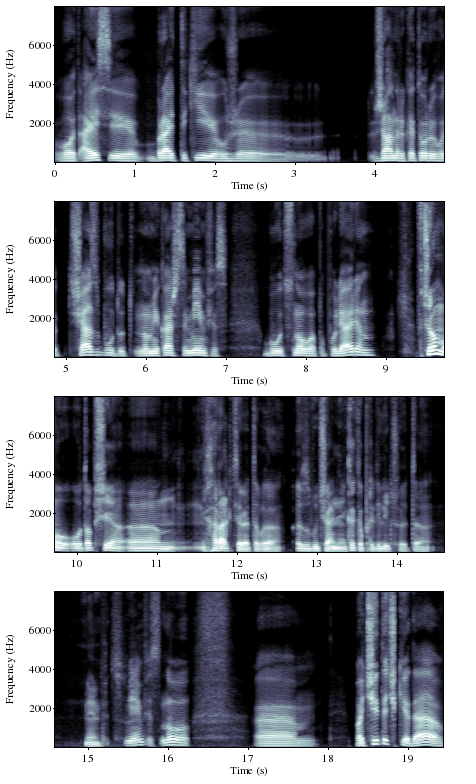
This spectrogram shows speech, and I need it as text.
Вот. А если брать такие уже жанры, которые вот сейчас будут, но мне кажется, Мемфис будет снова популярен. В чем вот вообще эм, характер этого звучания? Как определить, что это Мемфис? Мемфис, ну, эм, по читочке, да,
